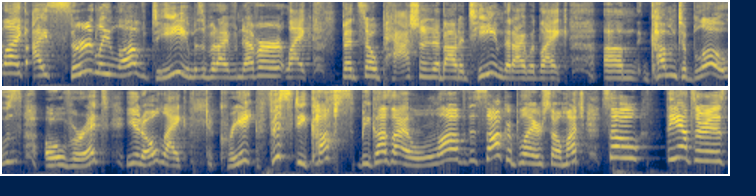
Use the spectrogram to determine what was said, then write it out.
Like, I certainly love teams, but I've never like been so passionate about a team that I would like um come to blows over it, you know, like create fisticuffs because I love the soccer player so much. So the answer is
